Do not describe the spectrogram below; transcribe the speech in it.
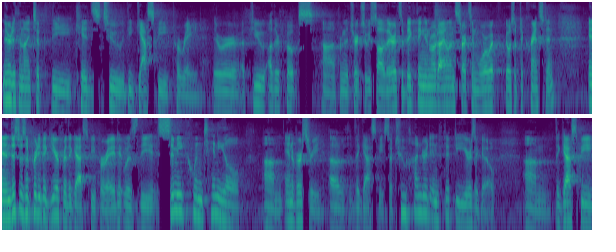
Meredith and I took the kids to the Gaspee Parade. There were a few other folks uh, from the church that we saw there. It's a big thing in Rhode Island, starts in Warwick, goes up to Cranston. And this was a pretty big year for the Gaspee Parade. It was the semi-quintennial um, anniversary of the Gaspee. So 250 years ago, um, the Gaspee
